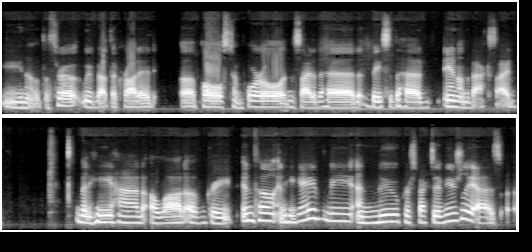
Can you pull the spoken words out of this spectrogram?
you know the throat we've got the carotid uh, pulse, temporal, and the side of the head, base of the head, and on the back side. But he had a lot of great info and he gave me a new perspective. Usually, as a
